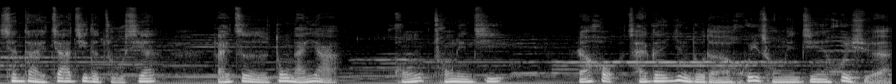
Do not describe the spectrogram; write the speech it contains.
现代家鸡的祖先来自东南亚红丛林鸡，然后才跟印度的灰丛林鸡混血。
